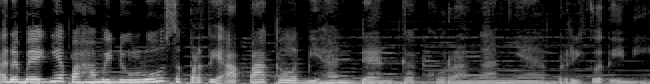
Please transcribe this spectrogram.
ada baiknya pahami dulu seperti apa kelebihan dan kekurangannya berikut ini.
